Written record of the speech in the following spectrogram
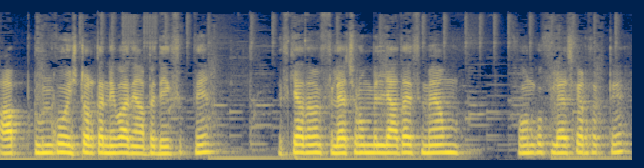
आप टूल को इंस्टॉल करने के बाद यहाँ पे देख सकते हैं। इसके बाद हमें फ्लैश रोम मिल जाता है। इसमें हम फ़ोन को फ्लैश कर सकते हैं।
